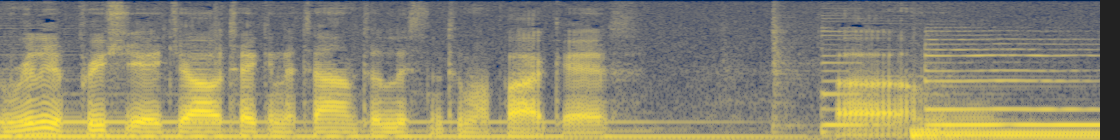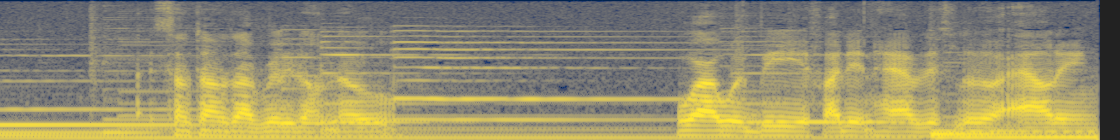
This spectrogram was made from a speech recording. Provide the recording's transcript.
really appreciate y'all taking the time to listen to my podcast. Um, sometimes I really don't know where I would be if I didn't have this little outing.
